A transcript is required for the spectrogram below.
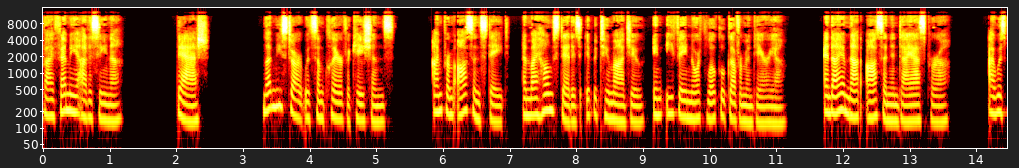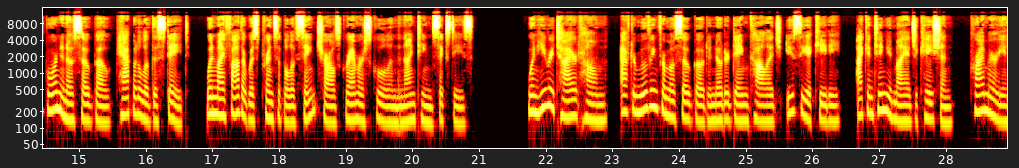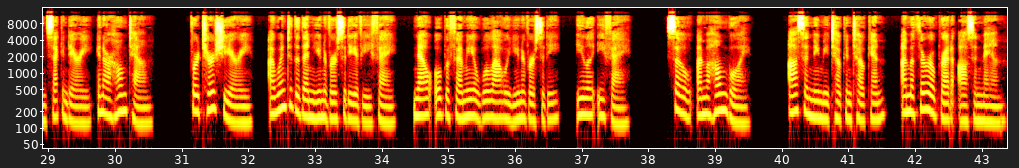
By Femi Adesina. Dash. Let me start with some clarifications. I'm from Osun State, and my homestead is Ipetumodu, in Ife North local government area. And I am not Osun in diaspora. I was born in Osogbo, capital of the state, when my father was principal of St. Charles Grammar School in the 1960s. When he retired home, after moving from Osogbo to Notre Dame College, Usi Ekiti, I continued my education, primary and secondary, in our hometown. For tertiary, I went to the then University of Ife, now Obafemi Awolowo University, Ile Ife. So, I'm a homeboy. Asa Nimi Token Token, I'm a thoroughbred Osun man.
